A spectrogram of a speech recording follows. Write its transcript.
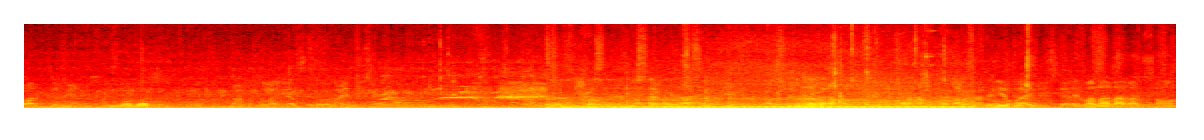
Var mı Kolay gelsin. Hayırlı işler. Niye bu? Eyvallah Allah razı olsun. Sağ ol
